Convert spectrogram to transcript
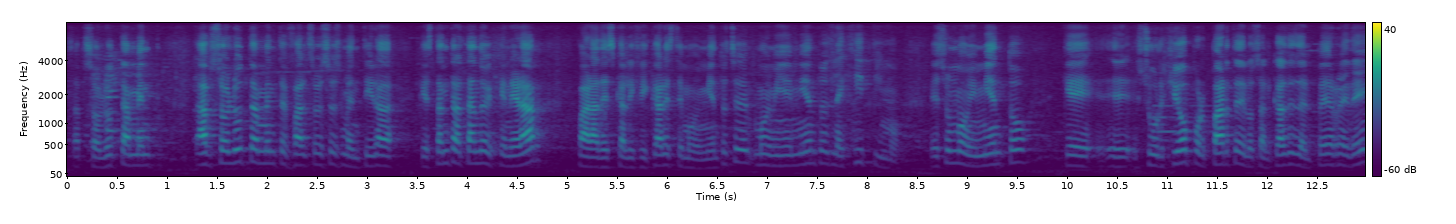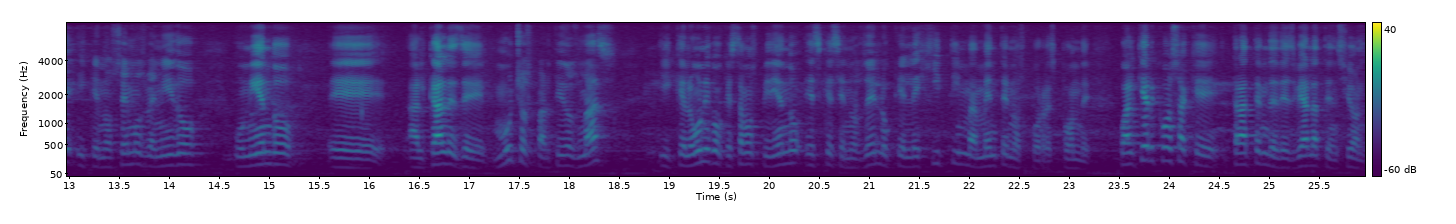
Es absolutamente, absolutamente falso, eso es mentira que están tratando de generar para descalificar este movimiento. Este movimiento es legítimo, es un movimiento que eh, surgió por parte de los alcaldes del PRD y que nos hemos venido uniendo eh, alcaldes de muchos partidos más y que lo único que estamos pidiendo es que se nos dé lo que legítimamente nos corresponde. Cualquier cosa que traten de desviar la atención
